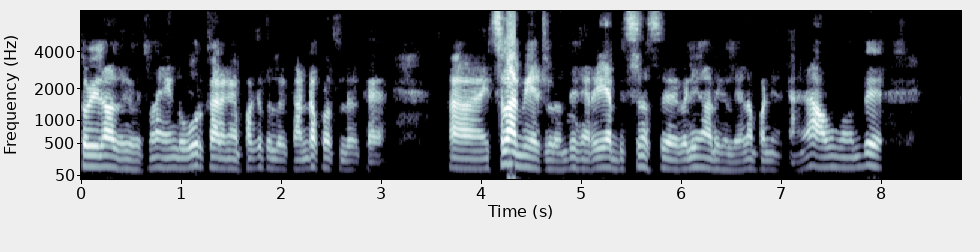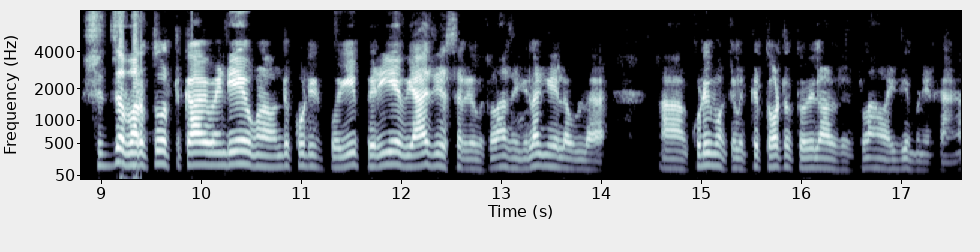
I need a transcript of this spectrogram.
தொழிலாளர்களுக்கெல்லாம் எங்கள் ஊர்க்காரங்க பக்கத்தில் இருக்க அண்டக்குளத்தில் இருக்க இஸ்லாமியர்கள் வந்து நிறைய பிஸ்னஸ் வெளிநாடுகள் எல்லாம் பண்ணியிருக்காங்க. அவங்க வந்து சித்த மருத்துவத்துக்காக வேண்டியே இவங்களை வந்து கூட்டிகிட்டு போய் பெரிய வியாதியஸ்தர்களுக்கெல்லாம் இலங்கையில் உள்ள குடிமக்களுக்கு தோட்ட தொழிலாளர்களுக்கெல்லாம் வைத்தியம் பண்ணியிருக்காங்க.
